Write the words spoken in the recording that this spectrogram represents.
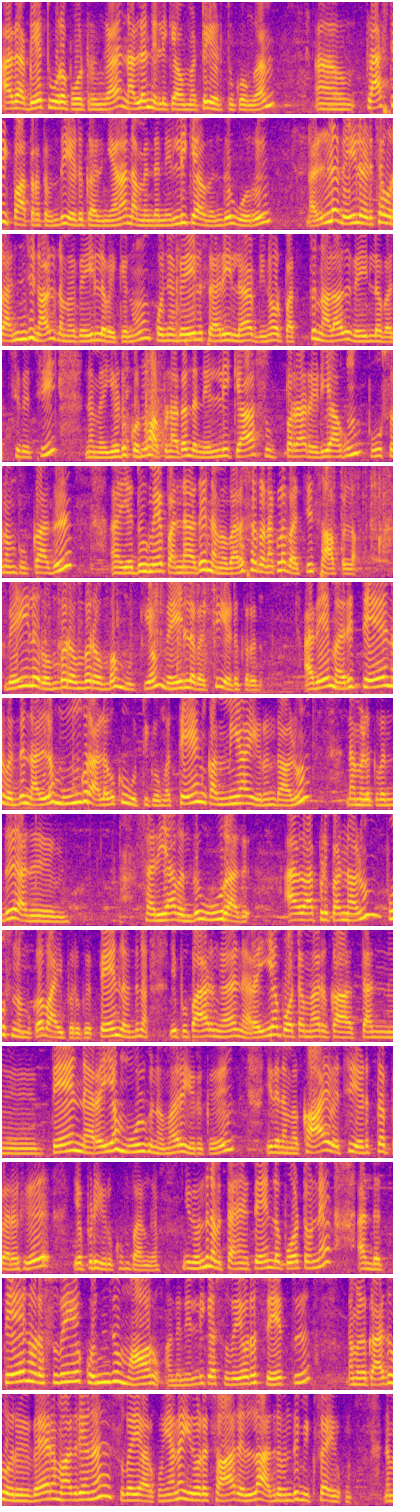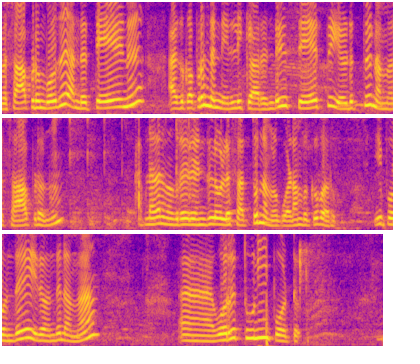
அதை அப்படியே தூர போட்டுருங்க. நல்ல நெல்லிக்காவை மட்டும் எடுத்துக்கோங்க. பிளாஸ்டிக் பாத்திரத்தை வந்து எடுக்காதீங்க. ஏன்னா நம்ம இந்த நெல்லிக்காய் வந்து ஒரு நல்ல வெயில் அடித்தா ஒரு அஞ்சு நாள் நம்ம வெயிலில் வைக்கணும். கொஞ்சம் வெயில் சரியில்லை அப்படின்னா ஒரு பத்து நாளாவது வெயிலில் வச்சு வச்சு நம்ம எடுக்கணும். அப்படின்னா தான் இந்த நெல்லிக்காய் சூப்பராக ரெடியாகும் பூசணம் பூக்காது. எதுவுமே பண்ணாது. நம்ம வருஷ கணக்கில் வச்சு சாப்பிட்லாம். வெயில் ரொம்ப ரொம்ப ரொம்ப முக்கியம். வெயிலில் வச்சு எடுக்கிறது. அதே மாதிரி தேன் வந்து நல்லா முங்குற அளவுக்கு ஊற்றிக்கோங்க தேன் கம்மியாக இருந்தாலும் நம்மளுக்கு வந்து அது சரியாக வந்து ஊறாது. அது அப்படி பண்ணாலும் பூசணமுக்க வாய்ப்பு இருக்குது தேனில் வந்து ந- இப்போ பாருங்கள் நிறைய போட்ட மாதிரி இருக்கா தன் தேன் நிறைய மூழ்கின மாதிரி இருக்குது இதை நம்ம காய வச்சு எடுத்த பிறகு எப்படி இருக்கும் பாருங்கள் இது வந்து நம்ம தே தேனில் போட்டோன்னே அந்த தேனோட சுவையே கொஞ்சம் மாறும். அந்த நெல்லிக்காய் சுவையோடு சேர்த்து நம்மளுக்கு அது ஒரு வேறு மாதிரியான சுவையாக இருக்கும். ஏன்னா இதோட சாறு எல்லாம் அதில் வந்து மிக்ஸ் ஆகிருக்கும் நம்ம சாப்பிடும்போது அந்த தேன் அதுக்கப்புறம் இந்த நெல்லிக்காய் ரெண்டையும் சேர்த்து எடுத்து நம்ம சாப்பிடணும். அப்படின்னா தான் நமக்கு ரெண்டில் உள்ள சத்தும் நம்மளுக்கு உடம்புக்கு வரும். இப்போ வந்து இதை வந்து நம்ம ஒரு துணி போட்டு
